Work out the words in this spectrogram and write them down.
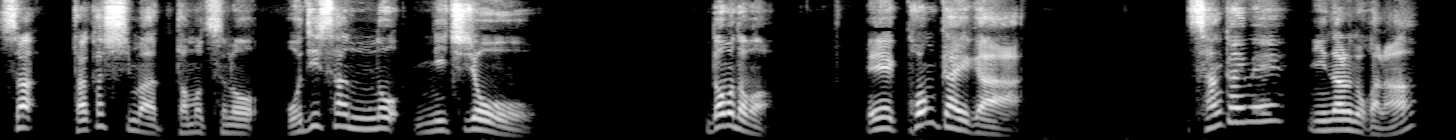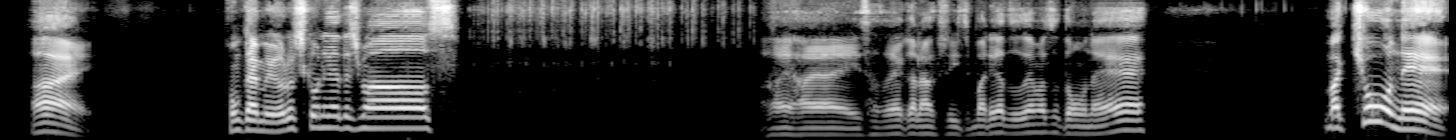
さあ、高島保のおじさんの日常。どうもどうも。えー今回が3回目になるのかな？はい。今回もよろしくお願いいたします。はいはい。ささやかな拍手いつもありがとうございます。どうもね。まあ今日ね、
